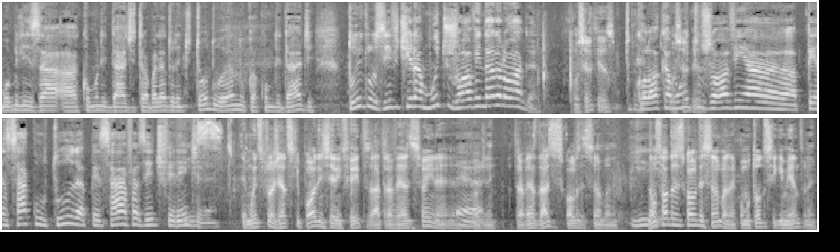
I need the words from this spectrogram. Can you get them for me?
mobilizar a comunidade, trabalhar durante todo o ano com a comunidade, tu inclusive tira muito jovem da droga. Com certeza. Tu coloca Com muito certeza. jovem a pensar a cultura, a pensar a fazer diferente, né? Tem muitos projetos que podem serem feitos através disso aí, né? É. Através das escolas de samba, né? E- Não só das escolas de samba, né? Como todo segmento, né?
